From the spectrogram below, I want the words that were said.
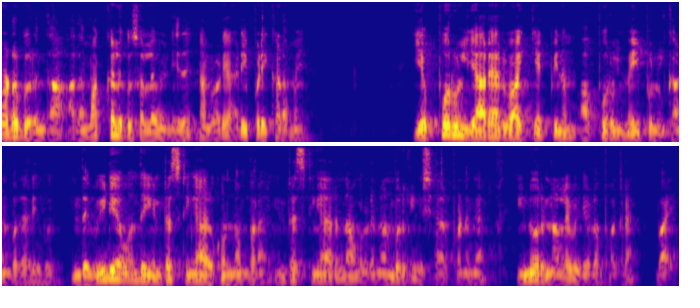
தொடர்பு இருந்தால் அதை மக்களுக்கு சொல்ல வேண்டியது நம்மளுடைய அடிப்படை கடமை. எப்பொருள் யார் யார் வாய் கேட்பினும் அப்பொருள் மெய்ப்பொருள் காண்பது அறிவு. இந்த வீடியோ வந்து இன்ட்ரெஸ்டிங்காக இருக்கும்னு நம்புகிறேன் இன்ட்ரெஸ்டிங்காக இருந்தால் உங்களோட நண்பர்களுக்கு ஷேர் பண்ணுங்கள் இன்னொரு நல்ல வீடியோவில் பார்க்குறேன் பாய்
